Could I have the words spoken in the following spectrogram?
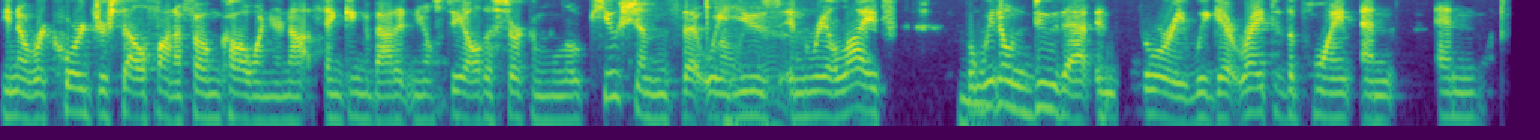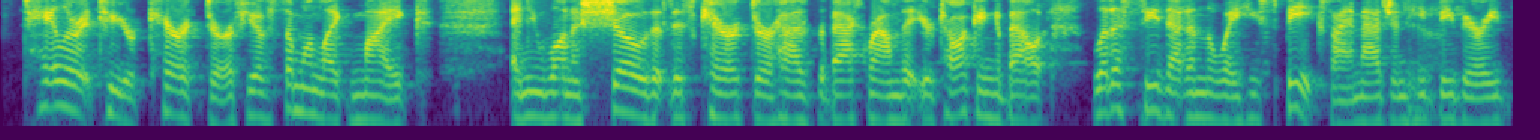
you know, record yourself on a phone call when you're not thinking about it and you'll see all the circumlocutions that we oh, use yeah. in real life. But we mm. don't do that in story. We get right to the point and, and tailor it to your character. If you have someone like Mike and you want to show that this character has the background that you're talking about, let us see that in the way he speaks. I imagine yeah. he'd be very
